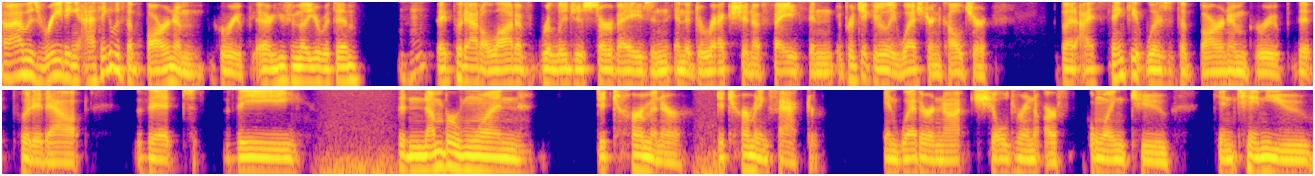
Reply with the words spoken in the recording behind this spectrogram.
I was reading, I think it was the Barna Group. Are you familiar with them? Mm-hmm. They put out a lot of religious surveys in, in the direction of faith and particularly Western culture but I think it was the Barna Group that put it out that the the number one determiner determining factor in whether or not children are going to continue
